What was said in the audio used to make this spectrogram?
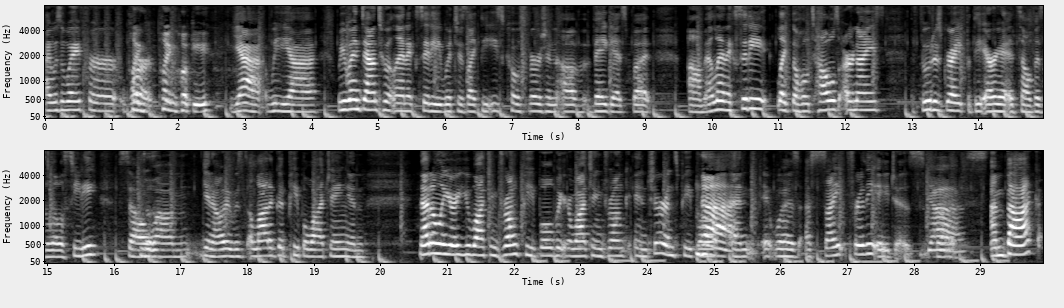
I was away for playing work. playing hooky. Yeah, we uh we went down to Atlantic City, which is like the East Coast version of Vegas, but um Atlantic City, like the hotels are nice, the food is great, but the area itself is a little seedy. So um, you know, it was a lot of good people watching and not only are you watching drunk people, but you're watching drunk insurance people, and it was a sight for the ages. But Yes. I'm back.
